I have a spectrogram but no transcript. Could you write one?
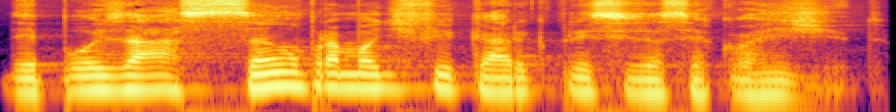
depois a ação para modificar o que precisa ser corrigido.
